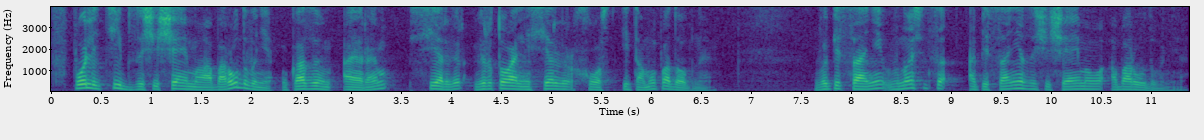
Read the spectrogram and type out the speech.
В поле «Тип защищаемого оборудования» указываем ARM, сервер, виртуальный сервер, хост и тому подобное. В описании вносится описание защищаемого оборудования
